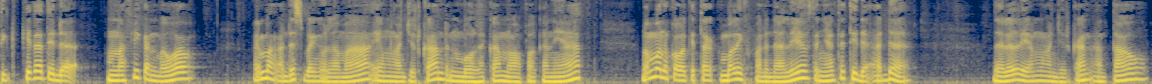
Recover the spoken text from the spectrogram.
kita tidak menafikan bahwa memang ada sebagian ulama yang menganjurkan dan membolehkan melafalkan niat. Namun kalau kita kembali kepada dalil ternyata tidak ada dalil yang menganjurkan atau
